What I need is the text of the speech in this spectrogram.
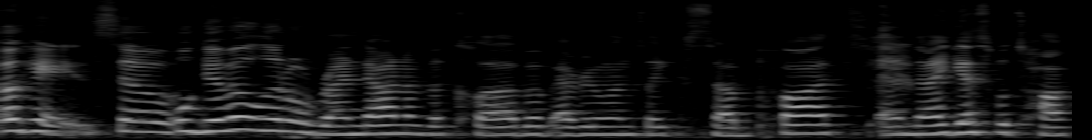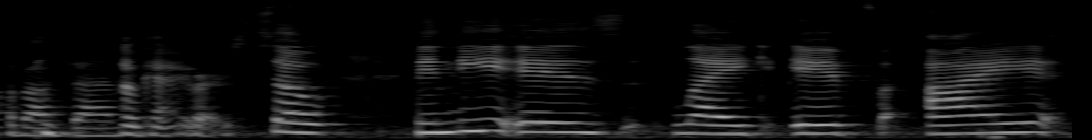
Okay, so we'll give a little rundown of the club of everyone's like subplots, and then I guess we'll talk about them Okay. first. So Mindy is like, if I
